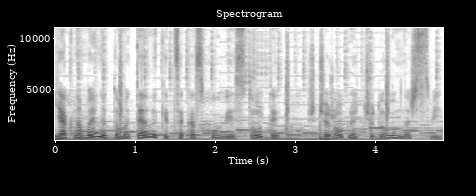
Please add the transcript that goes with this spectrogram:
Як на мене, то метелики це казкові істоти, що роблять чудовим наш світ.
